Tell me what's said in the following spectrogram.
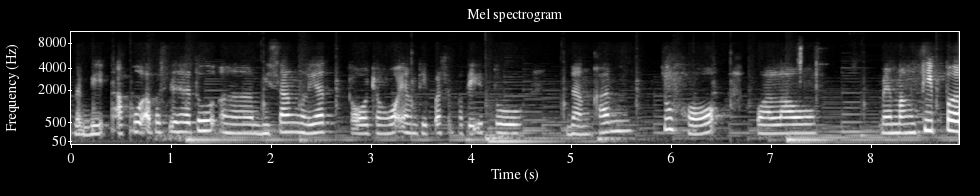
lebih aku apa sih saya tuh eh, bisa ngelihat cowok-cowok yang tipe seperti itu sedangkan Suho walau memang tipe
